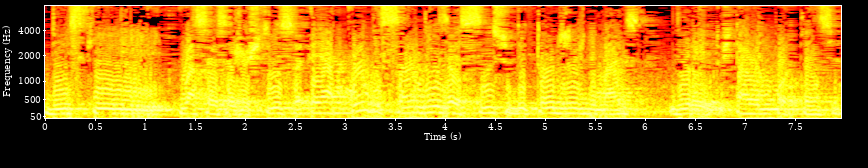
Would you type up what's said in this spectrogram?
diz que o acesso à justiça é a condição de exercício de todos os demais direitos, tal a importância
